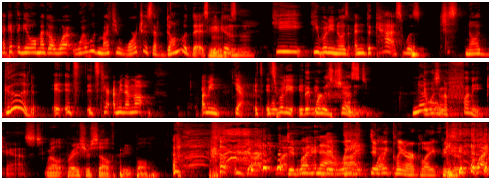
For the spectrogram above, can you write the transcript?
I kept thinking, oh my god, what what would Matthew Warchus have done with this? Hmm. Because Mhm. he he really knows, and the cast was just not good. It, it's it's. Ter- I mean, I'm not. I mean, yeah, it's it's Well, really. It, they it weren't was just no. It wasn't a funny cast. well, brace yourself, people. Oh, God, what, Did we, what now? did we, I- did what- we clean our plate, Peter? what,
